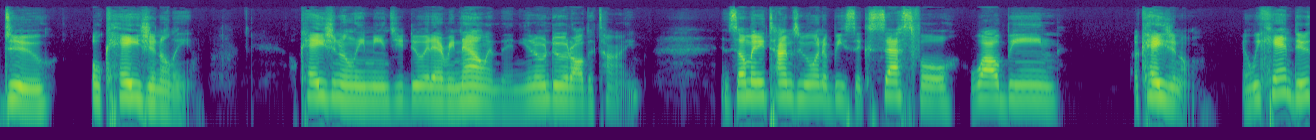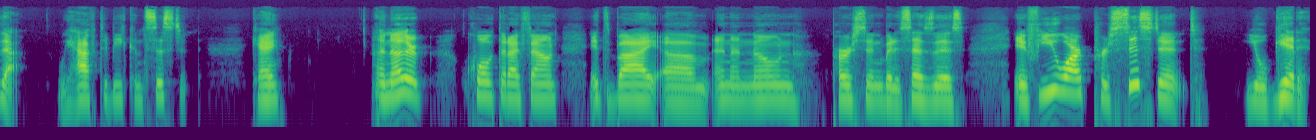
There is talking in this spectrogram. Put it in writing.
do occasionally. Occasionally means you do it every now and then, you don't do it all the time. And so many times we want to be successful while being occasional. And we can't do that. We have to be consistent. Okay. Another quote that I found, it's by um, an unknown person, but it says this If you are persistent, you'll get it.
